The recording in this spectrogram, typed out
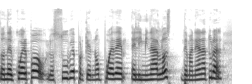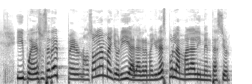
donde el cuerpo los sube porque no puede eliminarlos de manera natural y puede suceder, pero no son la mayoría, la gran mayoría es por la mala alimentación.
